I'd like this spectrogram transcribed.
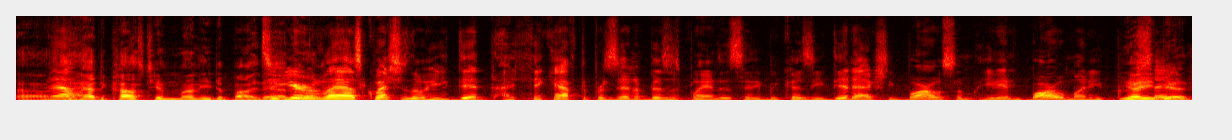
Uh, Now- it had to cost him money to buy that. To your out. last question, though, he did, I think, have to present a business plan to the city because he did actually borrow some. He didn't borrow money per Yeah, he se, did.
